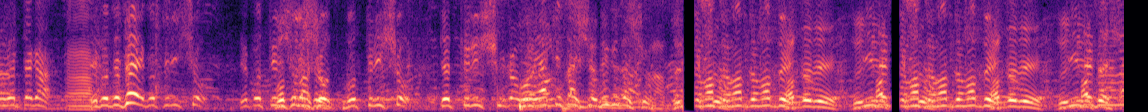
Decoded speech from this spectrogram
হাজার টাকা চারশো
